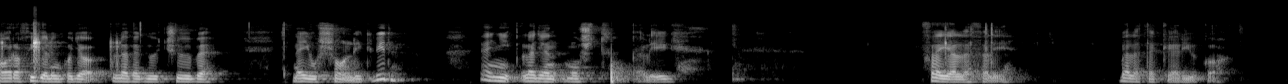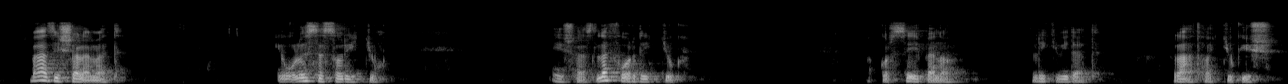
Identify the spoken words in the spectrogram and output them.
Arra figyelünk, hogy a levegő csőbe ne jusson likvid. Ennyi legyen most elég. Fejjel lefelé beletekerjük a báziselemet, jól összeszorítjuk, és ha ezt lefordítjuk, akkor szépen a likvidet láthatjuk is,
